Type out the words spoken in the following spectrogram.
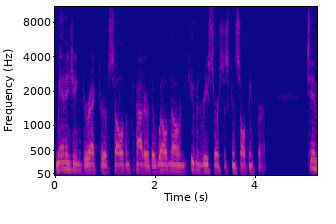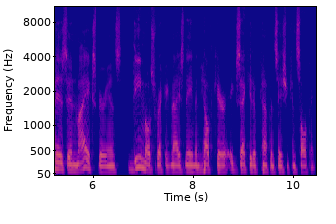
Managing Director of Sullivan Cotter, the well known human resources consulting firm. Tim is, in my experience, the most recognized name in healthcare executive compensation consulting.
